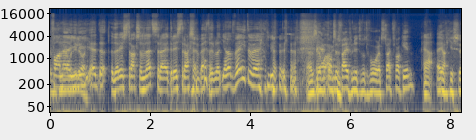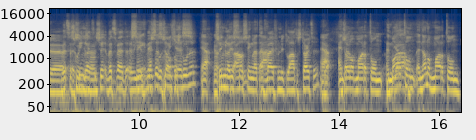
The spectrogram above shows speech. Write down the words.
Van eh, jullie, eh, er is straks een wedstrijd, er is straks een wedstrijd. Ja, dat weten we. ja dat is Maar jij kwam dus vijf minuten van tevoren het startvak in. ja. Eventjes eh singlet, aan. sing- wedstrijd, eh, Sing- je wisselde zelf van schoenen. Ja, Singlet schoenenwissel, aan. singlet En vijf minuten later starten. Ja. En Zo. dan op marathon, En marathon en dan op marathon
